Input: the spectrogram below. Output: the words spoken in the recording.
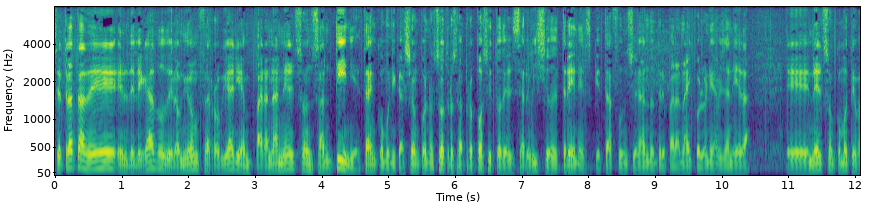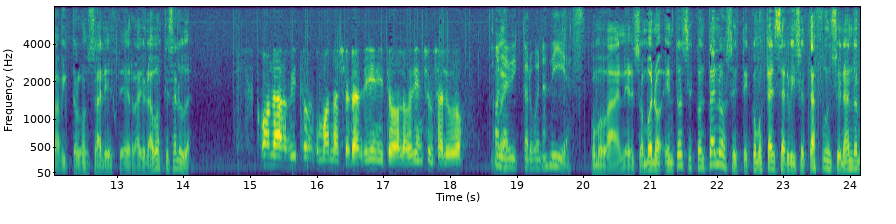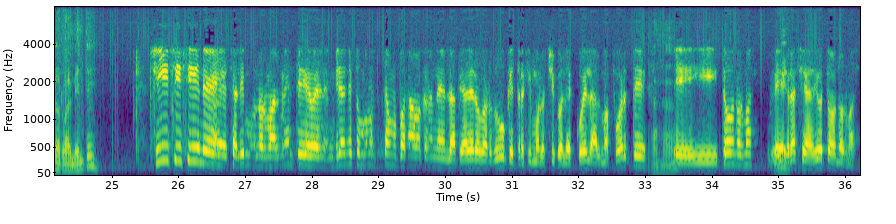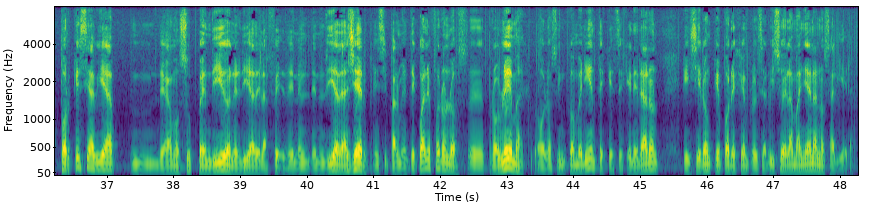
Se trata de el delegado de la Unión Ferroviaria en Paraná, Nelson Santini. Está en comunicación con nosotros a propósito del servicio de trenes que está funcionando entre Paraná y Colonia Avellaneda. Eh, Nelson, ¿cómo te va? Víctor González de Radio La Voz te saluda. ¿Cómo andas, Víctor? ¿Cómo andas, Geraldine y toda la audiencia? Un saludo. Hola, Víctor, buenos días. ¿Cómo va, Nelson? Bueno, entonces contanos este, cómo está el servicio. ¿Está funcionando normalmente? Sí, sí, sí, salimos normalmente. mira, en estos momentos estamos parados acá en el apiadero Verdú, que trajimos los chicos de la escuela al más fuerte, eh, y todo normal, eh, gracias a Dios, todo normal. ¿Por qué se había, mm, digamos, suspendido en el día de la en, el, día de ayer principalmente? ¿Cuáles fueron los eh, problemas o los inconvenientes que se generaron que hicieron que, por ejemplo, el servicio de la mañana no saliera?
